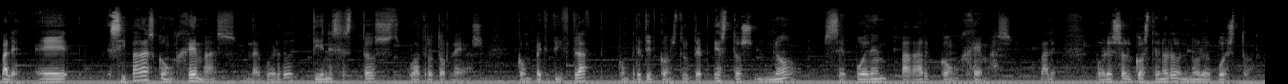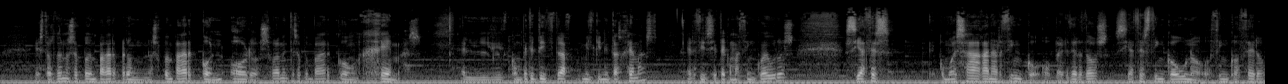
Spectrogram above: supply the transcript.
Vale, eh, si pagas con gemas, ¿de acuerdo? Tienes estos cuatro torneos. Competitive Draft, Competitive Constructed. Estos no se pueden pagar con gemas, ¿vale? Por eso el coste en oro no lo he puesto. Estos dos no se pueden pagar, pero no se pueden pagar con oro, solamente se pueden pagar con gemas. El Competitive Draft 1500 gemas, es decir, 7,5 euros. Si haces como es a ganar 5 o perder 2, si haces 5-1 o 5-0,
